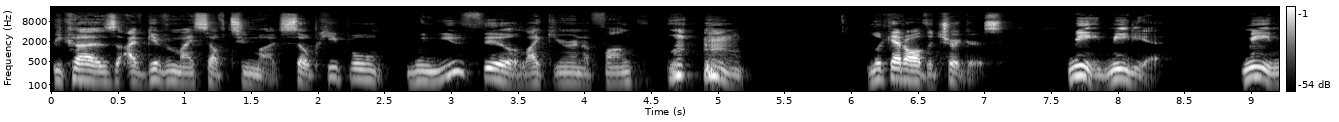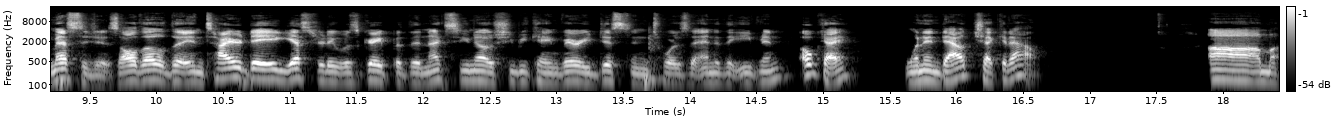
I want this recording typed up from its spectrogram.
because I've given myself too much. So, people, when you feel like you're in a funk, look at all the triggers. Me, media. Me, messages. Although the entire day yesterday was great, but the next you know, she became very distant towards the end of the evening. Okay. When in doubt, check it out. Um,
